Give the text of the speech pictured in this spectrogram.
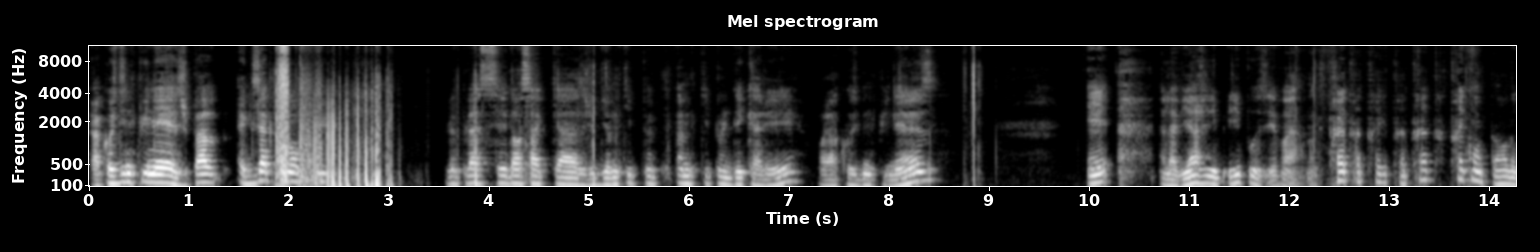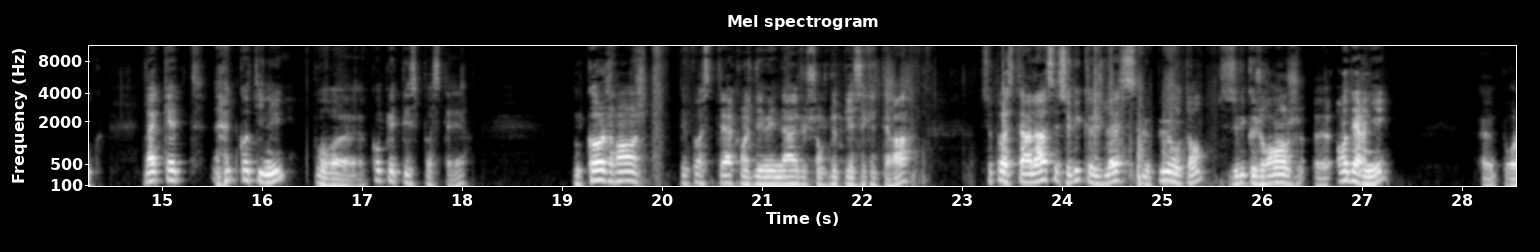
à cause d'une punaise, je n'ai pas exactement pu le placer dans sa case. J'ai dû un petit, peu, un le décaler, voilà, à cause d'une punaise. Et la Vierge il est posée. Voilà. Donc très très très très très très très content. Donc la quête continue pour euh, compléter ce poster. Donc quand je range des posters, quand je déménage, je change de pièces, etc. Ce poster là, c'est celui que je laisse le plus longtemps. C'est celui que je range euh, en dernier. Euh, pour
